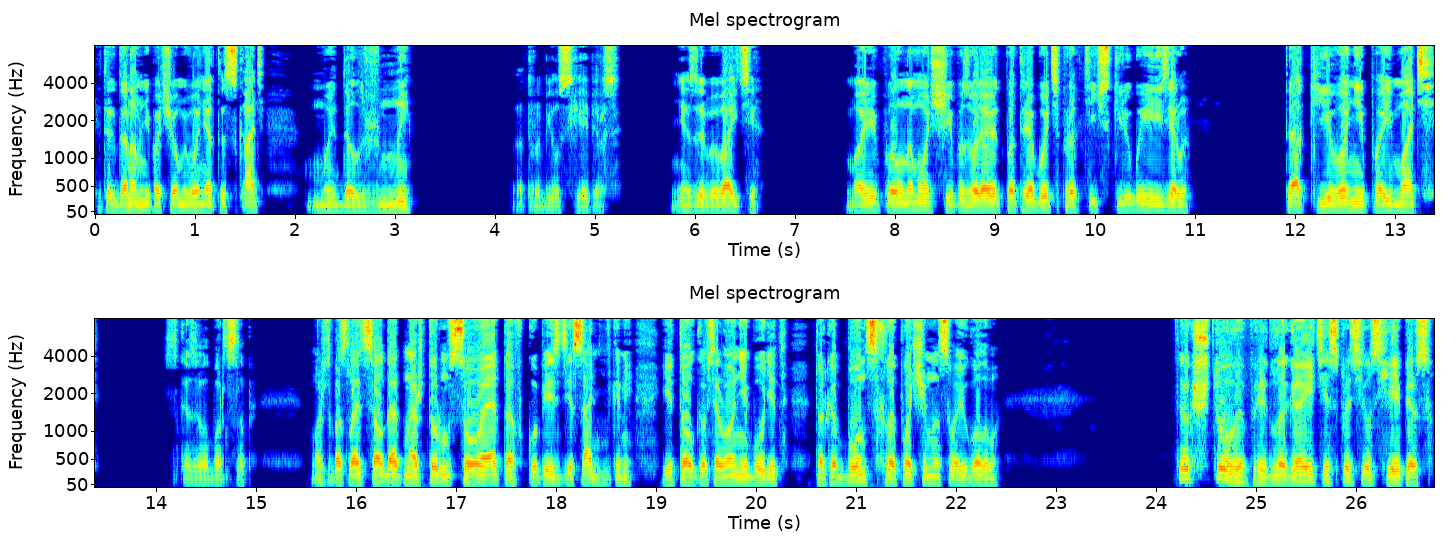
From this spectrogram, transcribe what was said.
и тогда нам нипочем его не отыскать. Мы должны, — отрубил Схепперс. Не забывайте, мои полномочия позволяют потребовать практически любые резервы. — Так его не поймать, — сказал Бортслоп. — Можно послать солдат на штурм Суэта вкупе с десантниками, и толка все равно не будет, только бунт с хлопочем на свою голову. — Так что вы предлагаете? — спросил Схепперс.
